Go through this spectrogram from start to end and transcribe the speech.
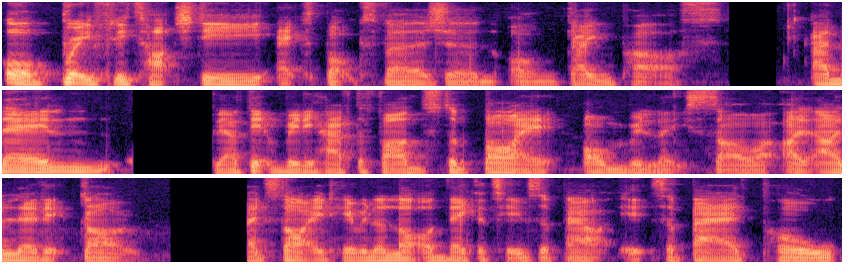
or briefly touched the Xbox version on Game Pass. And then I didn't really have the funds to buy it on release, so I, I let it go. I started hearing a lot of negatives about it's a bad pull,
